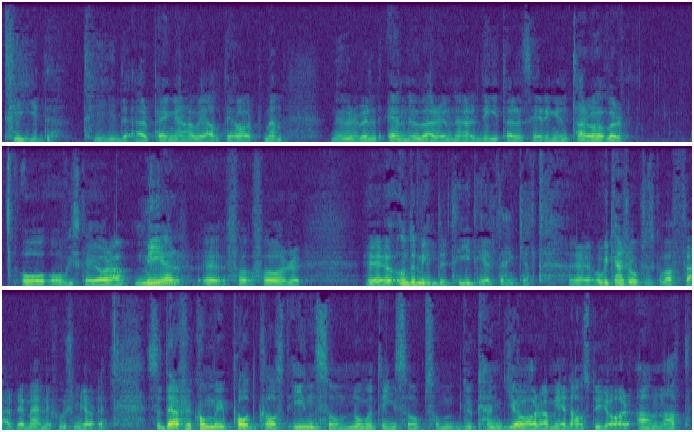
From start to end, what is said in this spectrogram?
tid. Tid är pengar har vi alltid hört men nu är det väl ännu värre när digitaliseringen tar över. Och, och vi ska göra mer för, för Eh, under mindre tid helt enkelt. Eh, och vi kanske också ska vara färre människor som gör det. Så därför kommer ju podcast in som någonting som, som du kan göra medan du gör annat.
